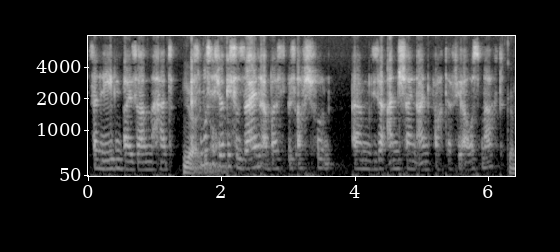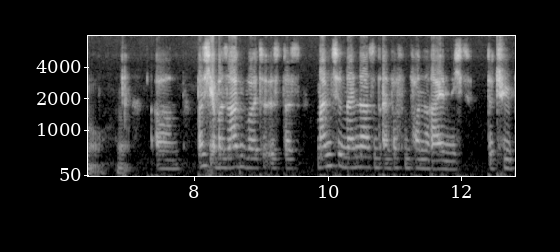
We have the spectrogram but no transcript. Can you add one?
sein Leben beisammen hat. Ja, es muss genau. nicht wirklich so sein, aber es ist auch schon ähm, dieser Anschein einfach dafür ausmacht. Genau, ja. Ähm, was ich aber sagen wollte, ist, dass manche Männer sind einfach von vornherein nicht der Typ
